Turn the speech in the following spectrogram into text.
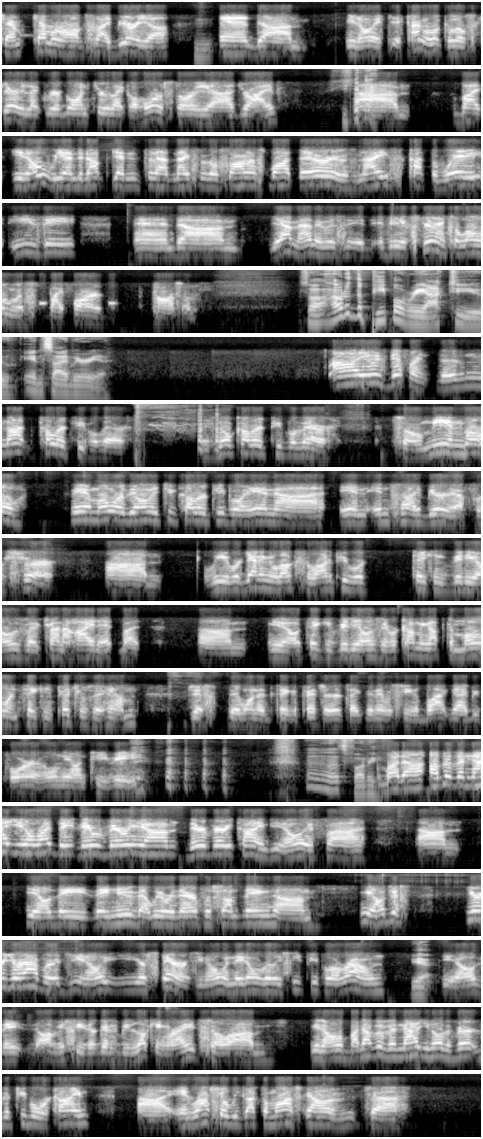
Kem- Kemerov, Siberia, and um, you know, it, it kind of looked a little scary, like we were going through like a horror story uh, drive. Um, but you know, we ended up getting to that nice little sauna spot there. It was nice, cut the weight, easy, and um, yeah, man, it was it, the experience alone was by far awesome. So how did the people react to you in Siberia? Uh, it was different. There's not colored people there. There's no colored people there. So me and Mo, me and Mo were the only two colored people in uh, in in Siberia for sure. Um, we were getting looks. A lot of people were taking videos, like trying to hide it, but um, you know, taking videos. They were coming up to Mo and taking pictures of him. Just they wanted to take a picture. It's like they never seen a black guy before, only on TV. Oh, that's funny. But uh, other than that, you know what? They they were very um they were very kind. You know, if uh, um, you know they they knew that we were there for something. Um, you know, just your your average. You know, your stares. You know, when they don't really see people around. Yeah. You know, they obviously they're going to be looking right. So um, you know, but other than that, you know, the ver- the people were kind. Uh, in Russia, we got to Moscow. and It's uh,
